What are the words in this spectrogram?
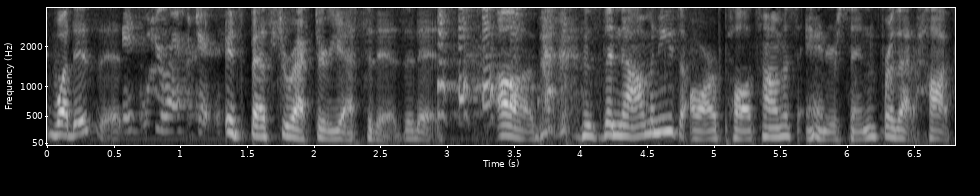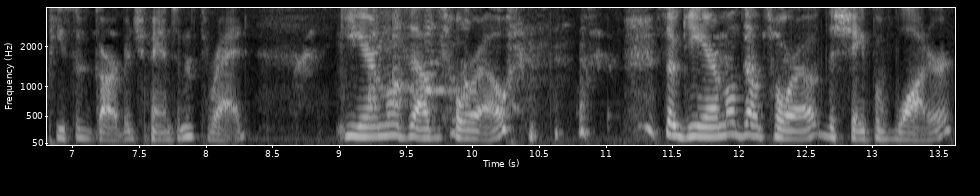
What is it? It's director. It's Best Director. Yes, it is. It is. um, the nominees are Paul Thomas Anderson for that hot piece of garbage, Phantom Thread, Guillermo del Toro. so Guillermo del Toro, The Shape of Water,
